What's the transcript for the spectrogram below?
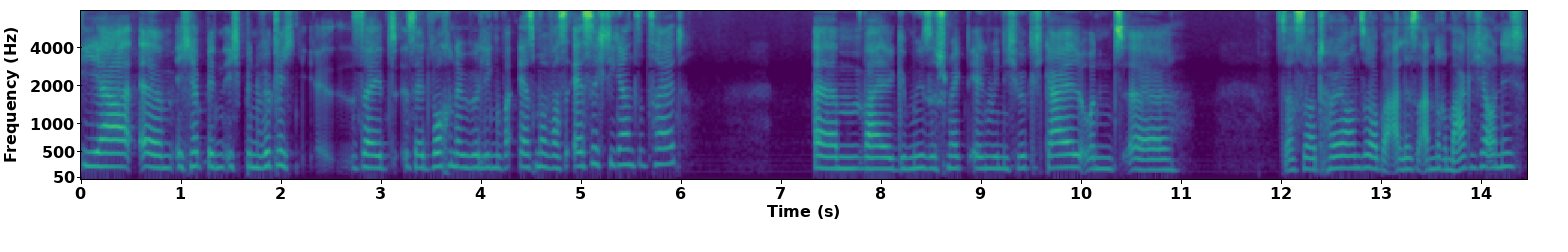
Ja, ähm, ich hab, bin ich bin wirklich äh, seit seit Wochen am überlegen. Erstmal, was esse ich die ganze Zeit? Ähm, weil Gemüse schmeckt irgendwie nicht wirklich geil und äh, ist auch so teuer und so. Aber alles andere mag ich auch nicht.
